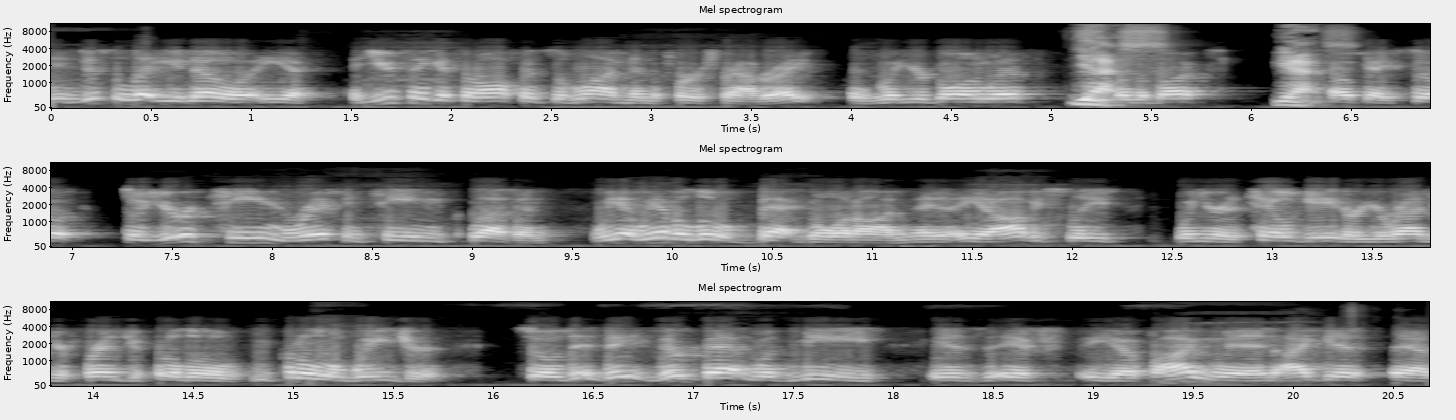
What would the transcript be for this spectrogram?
and just to let you know, you think it's an offensive lineman in the first round, right? Is what you're going with? Yes. For the Bucs. Yes. Okay, so so your team, Rick and Team Clevin, we have we have a little bet going on. And, you know, obviously, when you're at a tailgate or you're around your friends, you put a little you put a little wager. So they, they their bet with me is if you know, if I win, I get uh,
